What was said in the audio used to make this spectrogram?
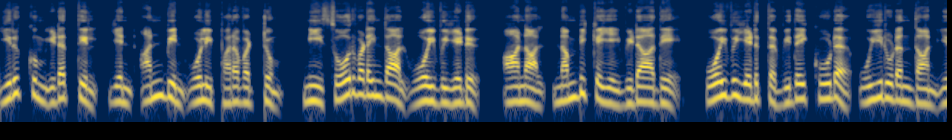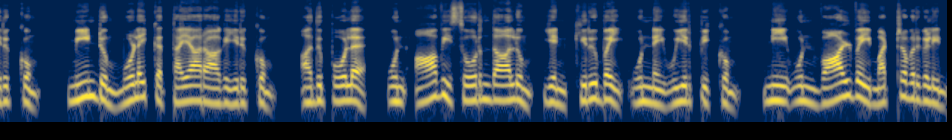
இருக்கும் இடத்தில் என் அன்பின் ஒளி பரவட்டும். நீ சோர்வடைந்தால் ஓய்வு எடு ஆனால் நம்பிக்கையை விடாதே. ஓய்வு எடுத்த விதை கூட உயிருடன்தான் இருக்கும். மீண்டும் முளைக்கத் தயாராக இருக்கும். அதுபோல உன் ஆவி சோர்ந்தாலும் என் கிருபை உன்னை உயிர்ப்பிக்கும். நீ உன் வாழ்வை மற்றவர்களின்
